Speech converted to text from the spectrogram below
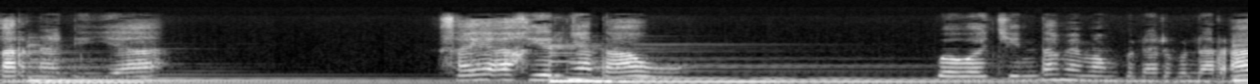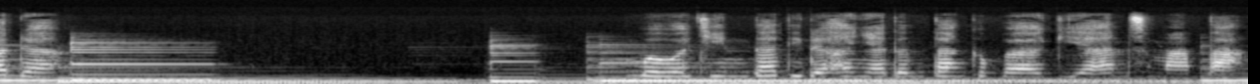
Karena dia, saya akhirnya tahu bahwa cinta memang benar-benar ada. Bahwa cinta tidak hanya tentang kebahagiaan semata,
